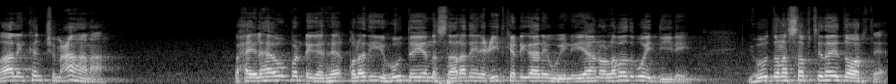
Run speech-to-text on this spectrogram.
maalinkan jimcahana waxaa ilaahay u bandhigay qoladii yuhuudda iyo nasaarada inay ciid ka dhigaan ay weyneeyaan oo labaduba way diideen. Yuhuudduna sabtiday doorteen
